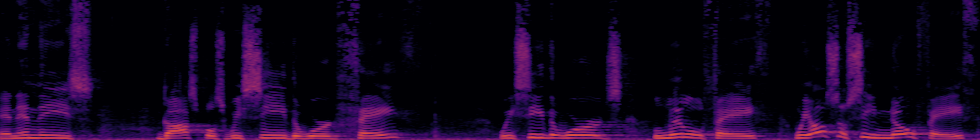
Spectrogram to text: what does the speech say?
And in these Gospels, we see the word faith, we see the words little faith, we also see no faith,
